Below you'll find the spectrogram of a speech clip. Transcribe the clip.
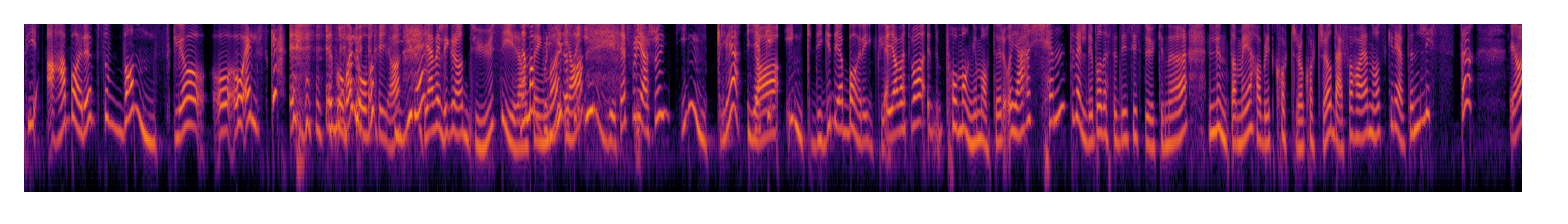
De er bare så vanskelig å, å, å elske! Det må være lov å si Ja, det! Jeg er veldig glad du sier det, Nei, altså, man blir ja. så irritert, for de er så ynkelige. De Ja. er ikke ynkdigge, de er bare ynkelige. Ja, vet du hva? På mange måter. Og jeg har kjent veldig på dette de siste ukene. Lunta mi har blitt kortere og kortere, og derfor har jeg nå skrevet en liste. Ja,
